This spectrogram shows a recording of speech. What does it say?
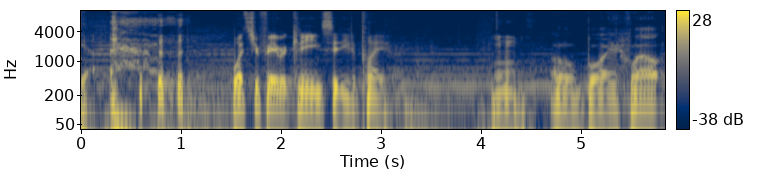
Yeah. What's your favorite Canadian city to play? Mm. Oh boy. Well,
